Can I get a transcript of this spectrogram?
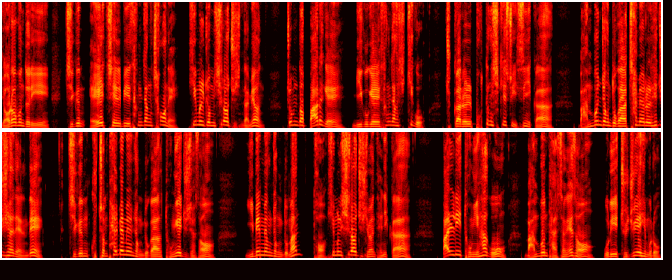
여러분들이 지금 AHLB 상장 청원에 힘을 좀 실어 주신다면 좀 더 빠르게 미국에 상장시키고 주가를 폭등시킬 수 있으니까 만 분 정도가 참여를 해 주셔야 되는데 지금 9,800명 정도가 동의해 주셔서 200명 정도만 더 힘을 실어 주시면 되니까 빨리 동의하고 만분 달성해서 우리 주주의 힘으로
